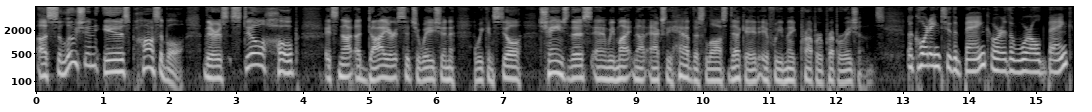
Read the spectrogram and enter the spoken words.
a solution is possible. There's still hope. It's not a dire situation. We can still change this, and we might not actually have this lost decade if we make proper preparations. According to the bank or the World Bank,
